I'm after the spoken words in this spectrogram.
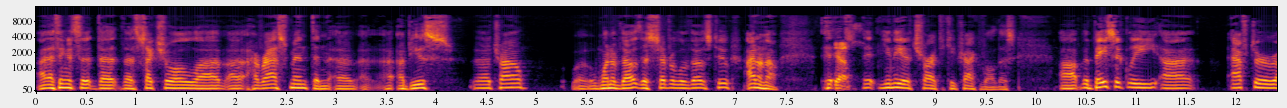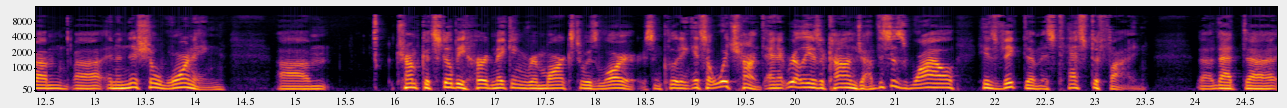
I think it's the the, the sexual uh, uh, harassment and uh, uh, abuse uh, trial. Uh, One of those. There's several of those too. I don't know. Yes. it- you need a chart to keep track of all this. Uh, but basically, uh, after um, uh, an initial warning, um, Trump could still be heard making remarks to his lawyers, including "It's a witch hunt and it really is a con job." This is while his victim is testifying. Uh, that uh,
